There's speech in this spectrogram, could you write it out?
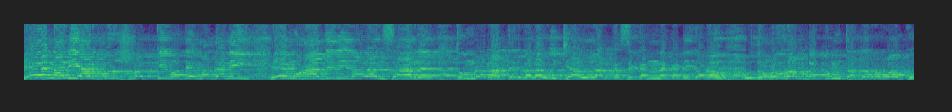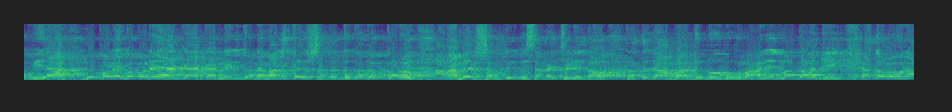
হে নারী আর পুরুষ মাদানি, হে তোমরা রাতের বেলা উঠে আল্লাহর কাছে কান্নাকাটি করো। গোপনে গোপনে একা একা নির্জনে মালিকের সাথে যোগাযোগ করো। আরামের শান্তির বিছানায় ছেড়ে দাও। তাতে জাফা জুনুবুহুম আনিল মাদাজি। ইয়াদউনা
